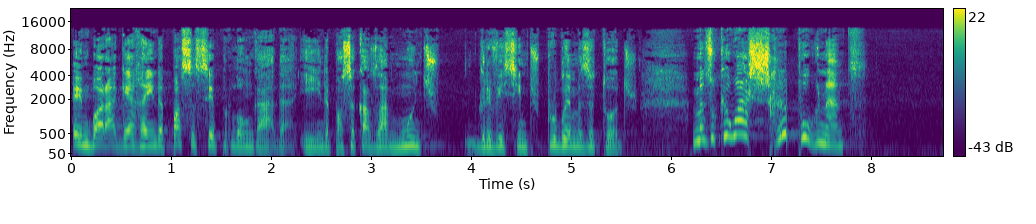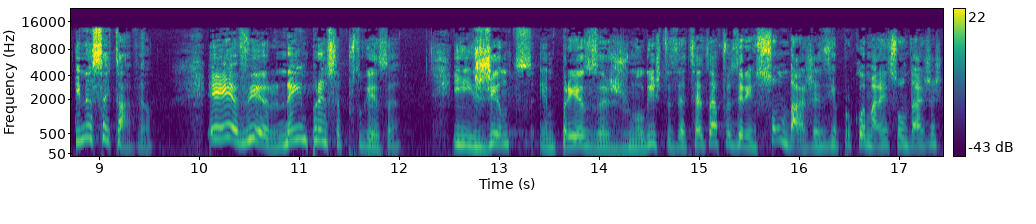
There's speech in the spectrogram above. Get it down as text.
Embora a guerra ainda possa ser prolongada e ainda possa causar muitos gravíssimos problemas a todos. Mas o que eu acho repugnante, inaceitável, é haver na imprensa portuguesa e gente, empresas, jornalistas, etc., a fazerem sondagens e a proclamarem sondagens,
